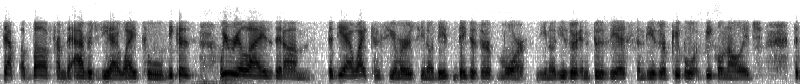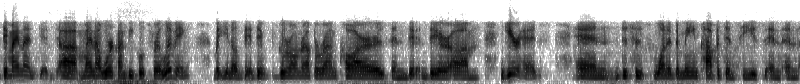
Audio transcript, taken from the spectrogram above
step above from the average DIY tool because we realize that um, the DIY consumers, you know, they they deserve more. You know, these are enthusiasts and these are people with vehicle knowledge that they might not uh, might not work on vehicles for a living, but you know, they, they've grown up around cars and they- they're um, gearheads, and this is one of the main competencies and and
